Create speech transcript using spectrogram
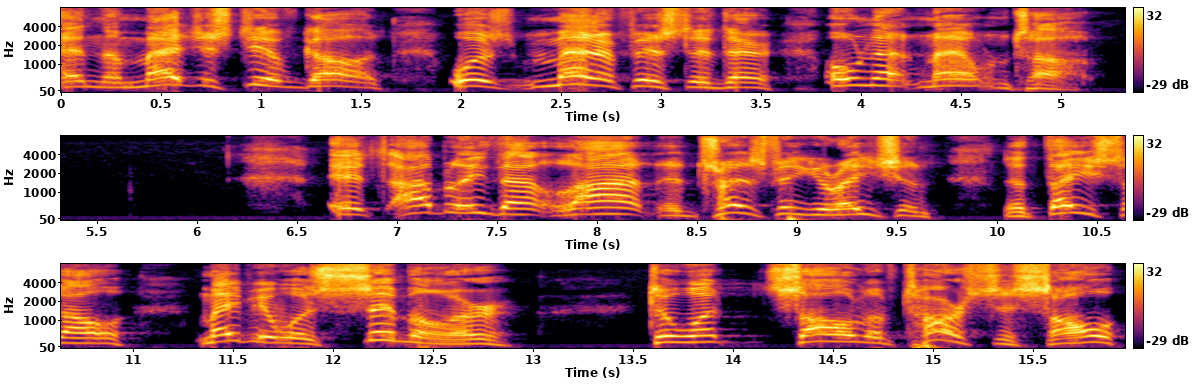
and the majesty of God was manifested there on that mountaintop. It's, I believe that light and transfiguration that they saw maybe was similar to what Saul of Tarsus saw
